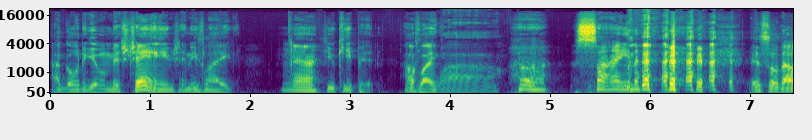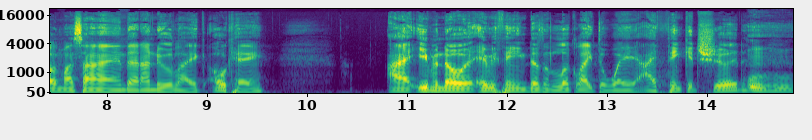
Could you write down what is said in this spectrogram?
I go to give him his change, and he's like, "Nah, you keep it." I was like, Wow. "Huh." Sign, and so that was my sign that I knew, like, okay, I even though everything doesn't look like the way I think it should, Mm-hmm.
